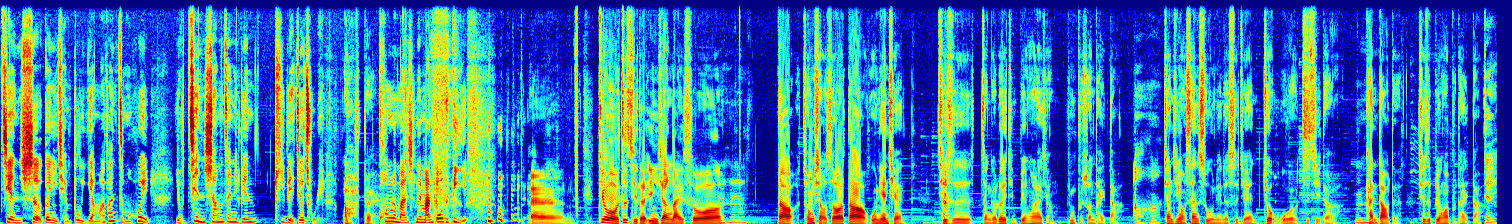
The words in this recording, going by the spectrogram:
建设跟以前不一样吗？反正怎么会有建商在那边 keep 就处理啊？对，框了蛮蛮多的地耶。呃，就我自己的印象来说，嗯、到从小时候到五年前。其实整个瑞景变化来讲，并不算太大。将近有三十五年的时间，就我自己的看到的，其实变化不太大。对，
